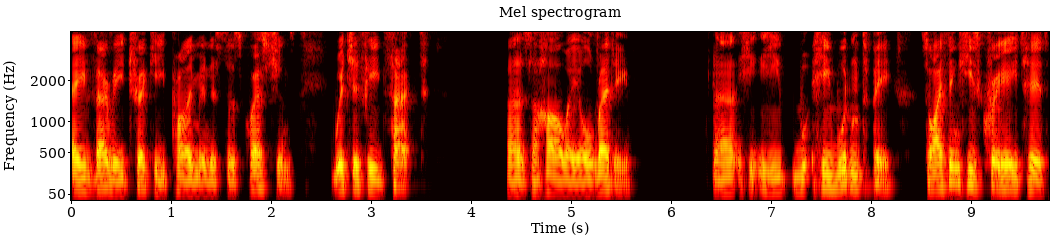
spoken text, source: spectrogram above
a very tricky prime minister's questions, which if he'd sacked uh, Zahawi already, uh, he, he, he wouldn't be. So I think he's created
